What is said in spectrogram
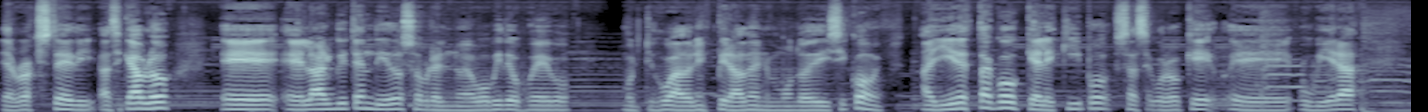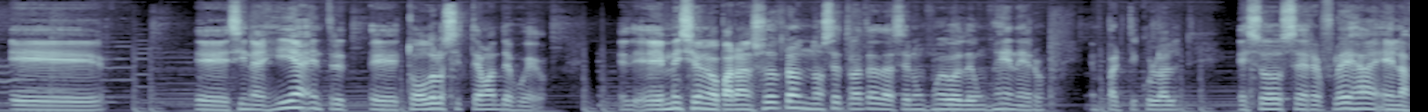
De Rocksteady. Así que habló eh, el algo y tendido sobre el nuevo videojuego multijugador inspirado en el mundo de DC Comics. Allí destacó que el equipo se aseguró que eh, hubiera sinergia entre todos los sistemas de juego. Él mencionó, para nosotros no se trata de hacer un juego de un género, en particular. Eso se refleja en la,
